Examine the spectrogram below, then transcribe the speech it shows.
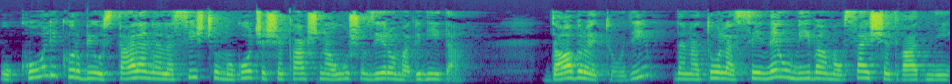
Ukolikor bi ostala na lasišču mogoče še kakšna uš oziroma gnida. Dobro je tudi, da na to lase ne umivamo vsaj še dva dni.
